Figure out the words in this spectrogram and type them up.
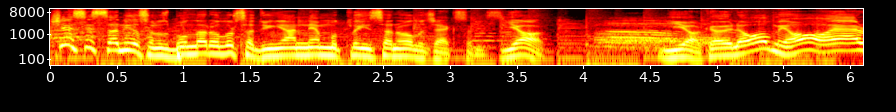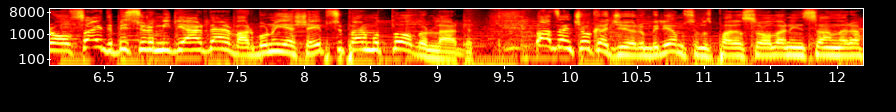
Şimdi siz sanıyorsunuz bunlar olursa dünyanın en mutlu insanı olacaksınız. Yok. Yok öyle olmuyor. O eğer olsaydı bir sürü milyarder var. Bunu yaşayıp süper mutlu olurlardı. Bazen çok acıyorum biliyor musunuz parası olan insanlara.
